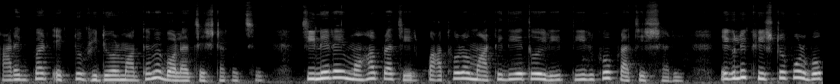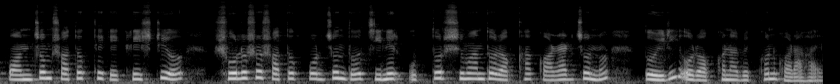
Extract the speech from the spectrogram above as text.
আরেকবার একটু ভিডিওর মাধ্যমে বলার চেষ্টা করছি। চীনের এই মহাপ্রাচীর পাথর ও মাটি দিয়ে তৈরি দীর্ঘ প্রাচীর সারি। এগুলি খ্রিস্টপূর্ব পঞ্চম শতক থেকে খ্রিস্টীয় ষোলোশো শতক পর্যন্ত চীনের উত্তর সীমান্ত রক্ষা করার জন্য তৈরি ও রক্ষণাবেক্ষণ করা হয়।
